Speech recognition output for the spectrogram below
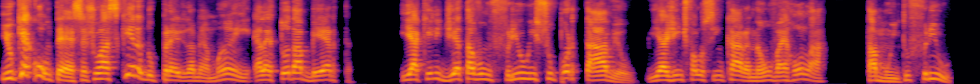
E o que acontece? A churrasqueira do prédio da minha mãe, ela é toda aberta. E aquele dia tava um frio insuportável. E a gente falou assim, cara, não vai rolar. Tá muito frio.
